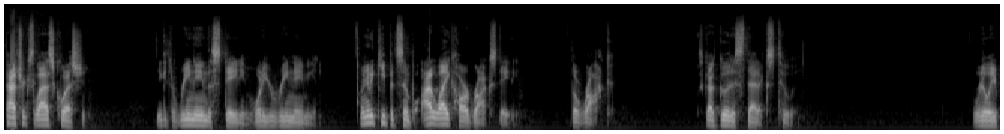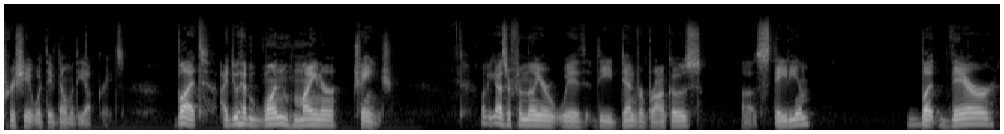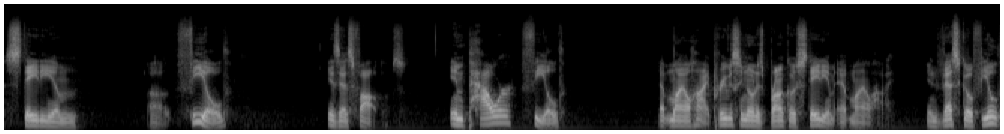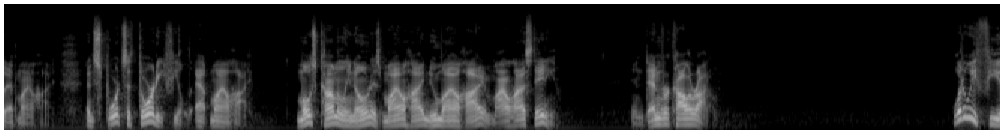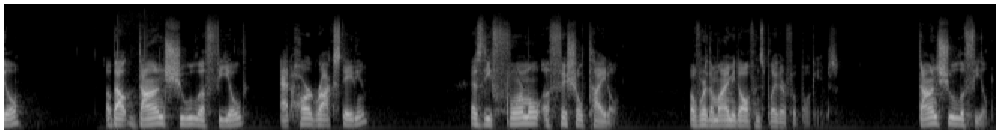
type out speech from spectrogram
Patrick's last question. You get to rename the stadium. What are you renaming it? I'm going to keep it simple. I like Hard Rock Stadium, The Rock. It's got good aesthetics to it. Really appreciate what they've done with the upgrades. But I do have one minor change. I don't know if you guys are familiar with the Denver Broncos uh, stadium, but their stadium uh, field is as follows Empower Field at Mile High, previously known as Broncos Stadium at Mile High, Invesco Field at Mile High, and Sports Authority Field at Mile High, most commonly known as Mile High, New Mile High, and Mile High Stadium in Denver, Colorado. What do we feel about Don Shula Field at Hard Rock Stadium as the formal official title of where the Miami Dolphins play their football games? Don Shula Field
